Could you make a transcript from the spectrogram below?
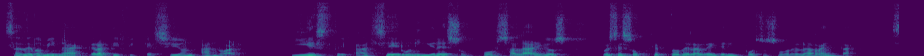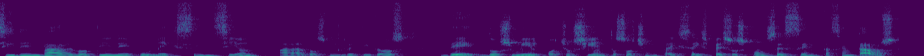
se denomina gratificación anual. Y este, al ser un ingreso por salarios, pues es objeto de la ley del impuesto sobre la renta sin embargo, tiene una exención para 2022 de 2.886 pesos con 60 centavos,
